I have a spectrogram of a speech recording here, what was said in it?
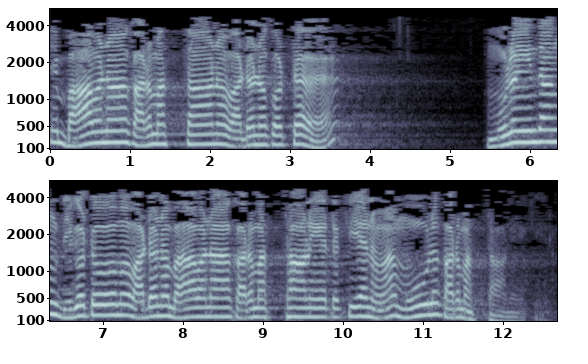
මේ භාවනා කර්මස්ථාන වඩනකොට මුල ඉඳන් දිගටම වඩන භාවනා කර්මස්ථානයට කියනවා මූල කර්මස්ථානය කියලා.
